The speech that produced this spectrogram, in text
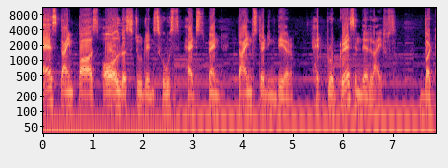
As time passed, all the students who had spent time studying there had progressed in their lives. But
